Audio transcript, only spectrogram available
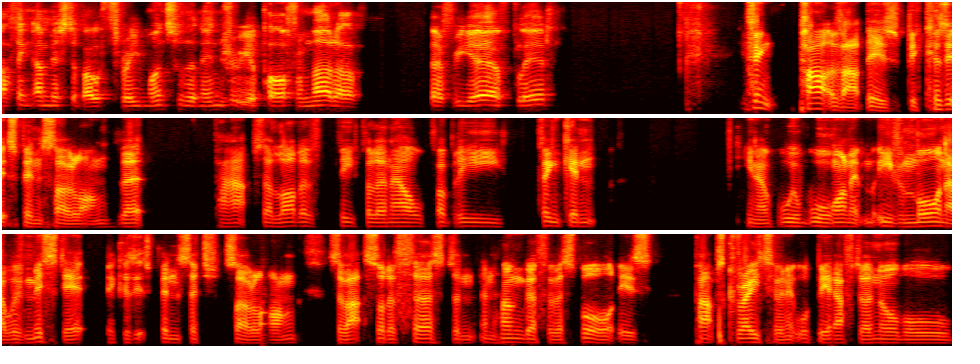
I think I missed about three months with an injury. Apart from that, I've every year I've played. You think part of that is because it's been so long that perhaps a lot of people are now probably thinking, you know, we, we want it even more now. We've missed it because it's been such so long. So that sort of thirst and, and hunger for the sport is perhaps greater and it would be after a normal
